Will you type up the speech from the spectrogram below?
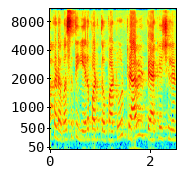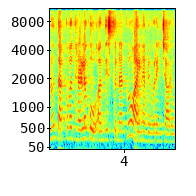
అక్కడ వసతి ఏర్పాటుతో పాటు ట్రావెల్ ప్యాకేజీలను తక్కువ ధరలకు అందిస్తున్నట్లు ఆయన వివరించారు.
